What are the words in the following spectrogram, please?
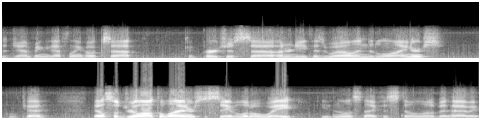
the jimping definitely hooks up could purchase uh, underneath as well into the liners. Okay. They also drill out the liners to save a little weight, even though this knife is still a little bit heavy.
